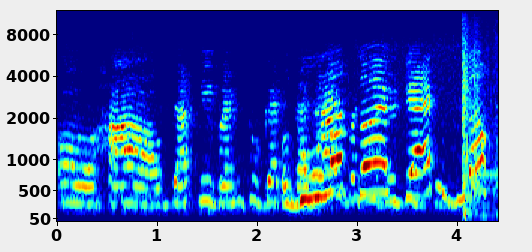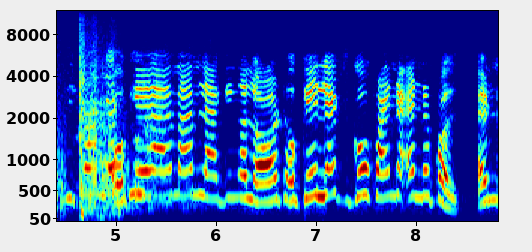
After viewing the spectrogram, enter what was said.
uh, how that we went to get. Do netherite, not but go we and didn't get blocks. We can Okay, I'm I'm lagging a lot. Okay, let's go find the ender pearl. End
